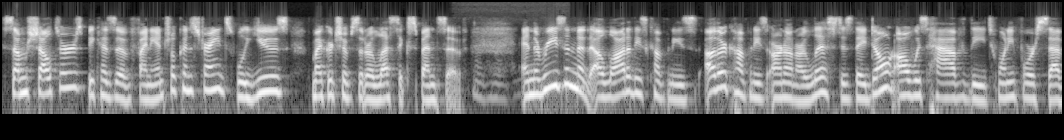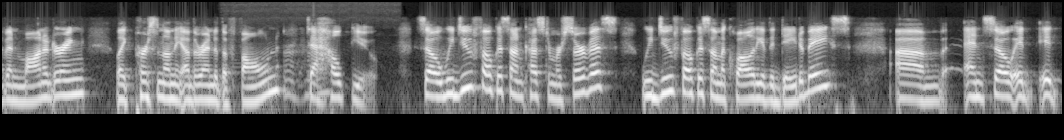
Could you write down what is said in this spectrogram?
Some shelters, because of financial constraints, will use microchips that are less expensive. Mm-hmm. And the reason that a lot of these companies, other companies aren't on our list is they don't always have the 24/7 monitoring like person on the other end of the phone mm-hmm. to help you. So we do focus on customer service. We do focus on the quality of the database, um, and so it it.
